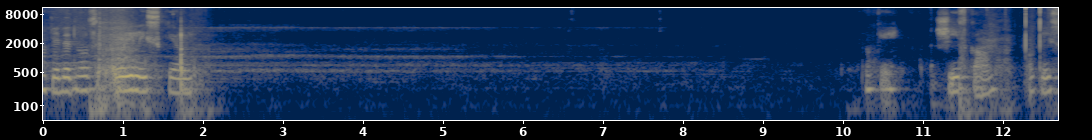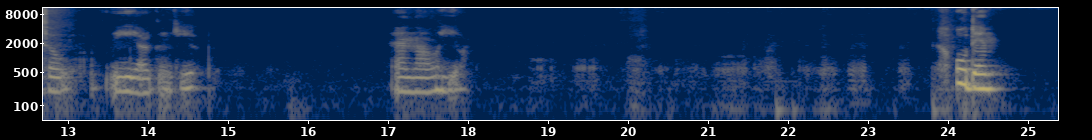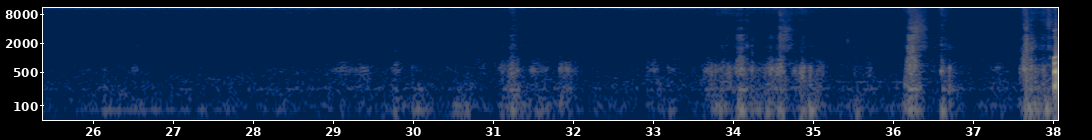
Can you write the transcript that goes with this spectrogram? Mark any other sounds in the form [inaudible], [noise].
Okay, that was really scary. Okay, she's gone. Okay, so we are going here. And now here. Oh, damn.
